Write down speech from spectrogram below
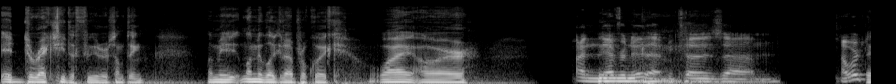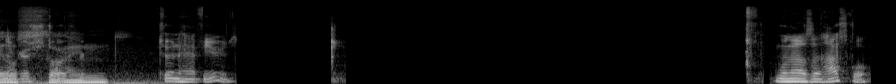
it directs you to food or something. Let me let me look it up real quick. Why are I never knew that because um, I worked in a grocery store for two and a half years. When I was in high school.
